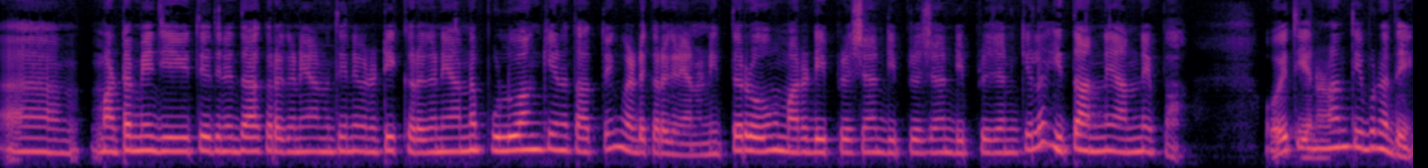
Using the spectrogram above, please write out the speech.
මට මේ ජීවිතය දිනදා කරගෙන යන්න තියෙන වෙන ටික කරගෙන යන්න පුළුවන් කියන තත්වෙන් වැඩ කරගෙන යන්න. නිතරම මර ડિප්‍රෙෂන් ડિප්‍රෙෂන් ડિප්‍රෙෂන් කියලා හිතන්න යන්න එපා. ඔය තියෙනවා නම් තිබුණ දේ.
